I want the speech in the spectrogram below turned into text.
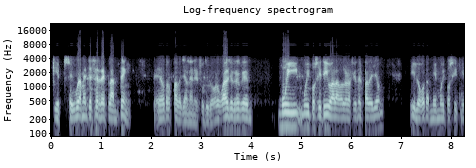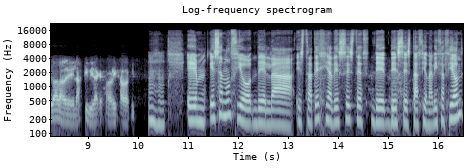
que seguramente se replanteen eh, otros pabellones en el futuro. Con lo cual yo creo que muy muy positiva la valoración del pabellón y luego también muy positiva la de la actividad que se ha realizado aquí. Em, ese anuncio de la estrategia de, de desestacionalización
